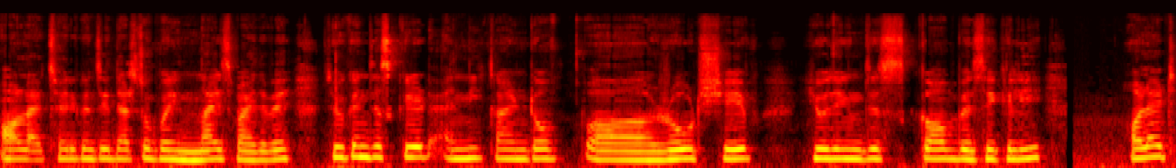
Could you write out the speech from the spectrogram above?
All right so you can see that's look very nice by the way. So you can just create any kind of uh, road shape using this curve basically alright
